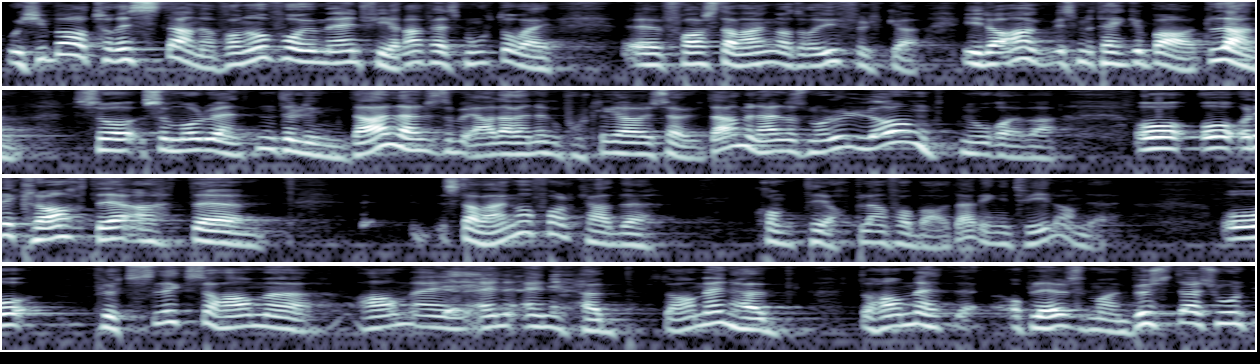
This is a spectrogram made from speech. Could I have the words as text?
Og ikke bare turistene, for nå får vi en firefelts motorvei eh, fra Stavanger til Ryfylke. I dag, hvis vi tenker badeland, så, så må du enten til Lyngdal eller så, ja, det er noen portlegger i Sauda, men ellers må du langt nordover. Og, og, og det er klart det at eh, Stavanger-folk hadde kom til Jørpeland for å bade. Det er ingen tvil om det. Og plutselig så har vi, har vi en, en, en, hub. Da har vi en hub. Da har vi et opplevelse med en busstasjon.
